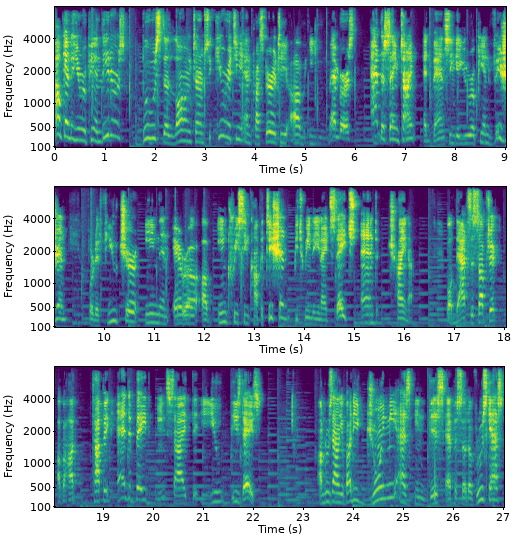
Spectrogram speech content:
How can the European leaders boost the long term security and prosperity of EU members, at the same time, advancing a European vision for the future in an era of increasing competition between the United States and China? Well, that's the subject of a hot topic and debate inside the EU these days. I'm Ruz Buddy. Join me as in this episode of Ruzcast,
